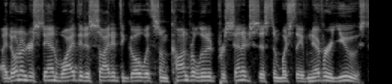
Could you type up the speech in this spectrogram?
I don't understand why they decided to go with some convoluted percentage system, which they've never used.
